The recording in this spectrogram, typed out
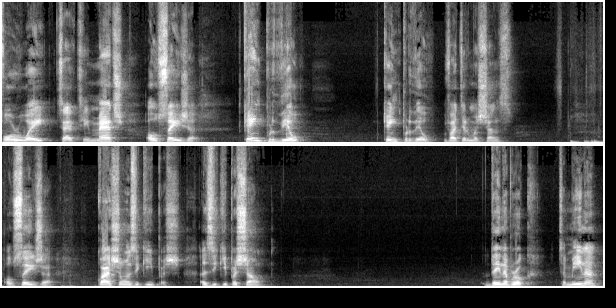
4-Way Tag Team Match, ou seja, quem perdeu, quem perdeu vai ter uma chance. Ou seja, quais são as equipas? As equipas são Dana Brooke, Tamina,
